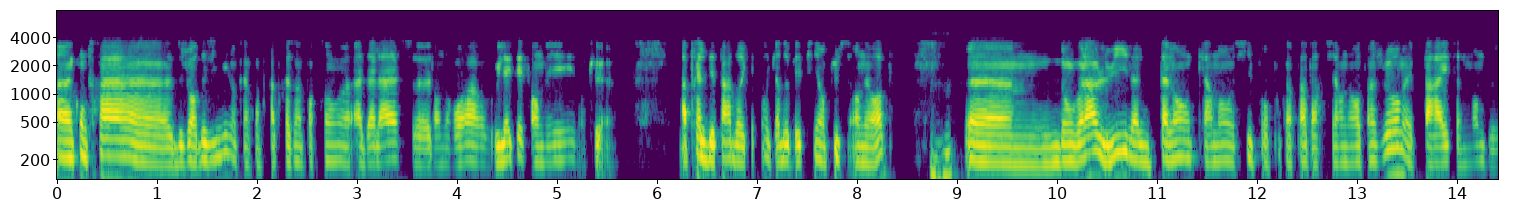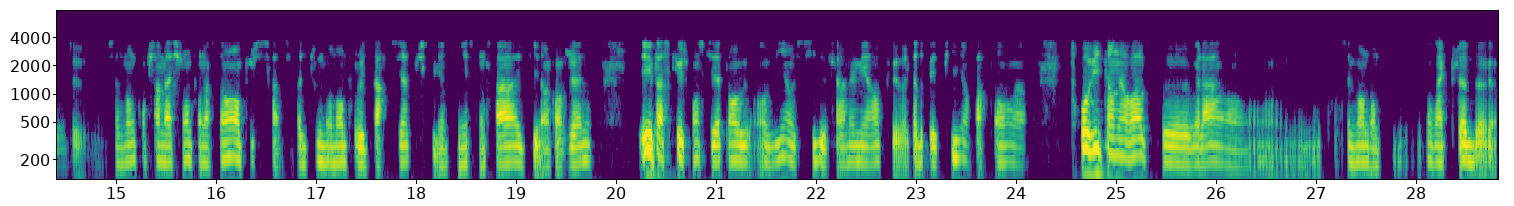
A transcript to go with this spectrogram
un contrat euh, de joueur désigné, donc un contrat très important à Dallas, euh, l'endroit où il a été formé. Donc après le départ de Ricardo Pepi en plus en Europe. Mmh. Euh, donc voilà, lui, il a le talent clairement aussi pour pourquoi pas partir en Europe un jour, mais pareil, ça demande de, de ça demande confirmation pour l'instant. En plus, enfin, c'est pas du tout le moment pour lui de partir puisqu'il vient de signer ce contrat et qu'il est encore jeune. Et parce que je pense qu'il a pas envie aussi de faire la même erreur que Ricardo Pepi en partant euh, trop vite en Europe, euh, voilà, en, dans, un club euh,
